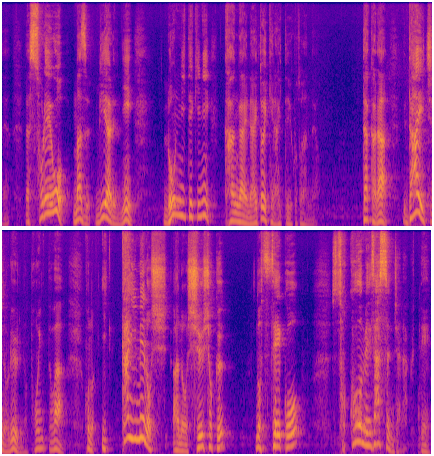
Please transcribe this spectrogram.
ね、それをまずリアルに論理的に考えないといけないっていうことなんだよ。だから第一のルールのポイントはこの1回目のあの就職の成功そこを目指すんじゃなくて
